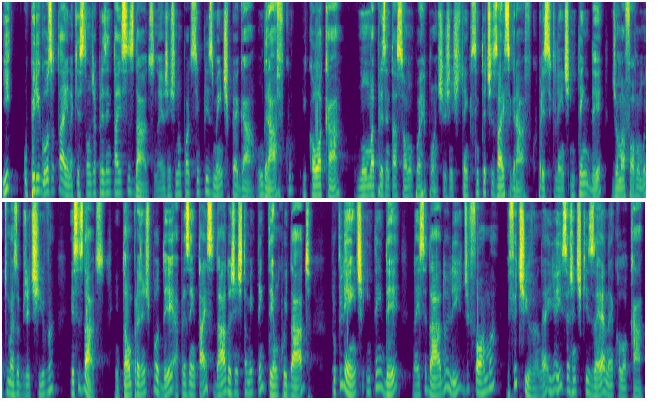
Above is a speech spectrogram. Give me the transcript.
e o perigoso está aí na questão de apresentar esses dados. Né? A gente não pode simplesmente pegar um gráfico e colocar numa apresentação no PowerPoint. A gente tem que sintetizar esse gráfico para esse cliente entender de uma forma muito mais objetiva esses dados. Então, para a gente poder apresentar esse dado, a gente também tem que ter um cuidado para o cliente entender né, esse dado ali de forma efetiva, né? E aí, se a gente quiser, né, colocar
